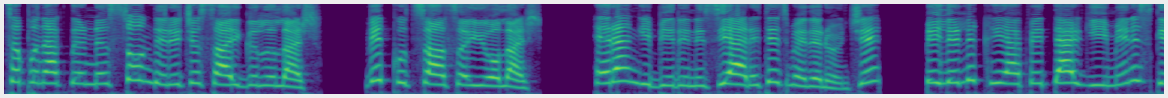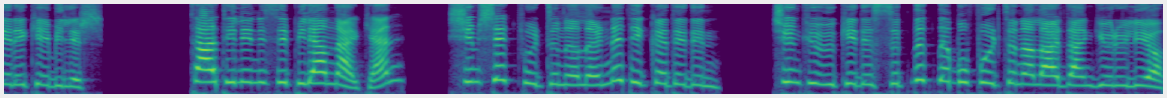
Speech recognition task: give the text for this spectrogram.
tapınaklarına son derece saygılılar ve kutsal sayıyorlar. Herhangi birini ziyaret etmeden önce belirli kıyafetler giymeniz gerekebilir. Tatilinizi planlarken şimşek fırtınalarına dikkat edin. Çünkü ülkede sıklıkla bu fırtınalardan görülüyor.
